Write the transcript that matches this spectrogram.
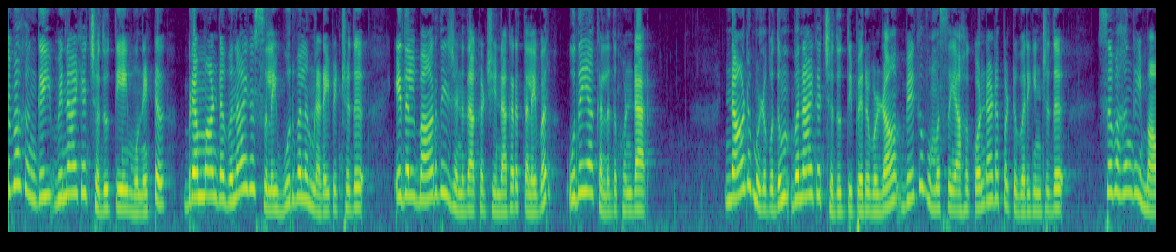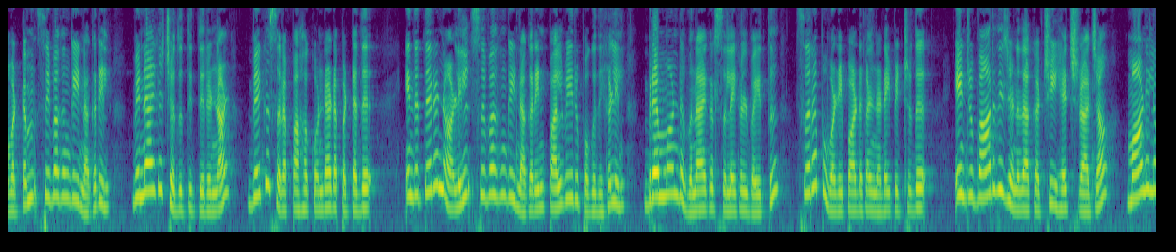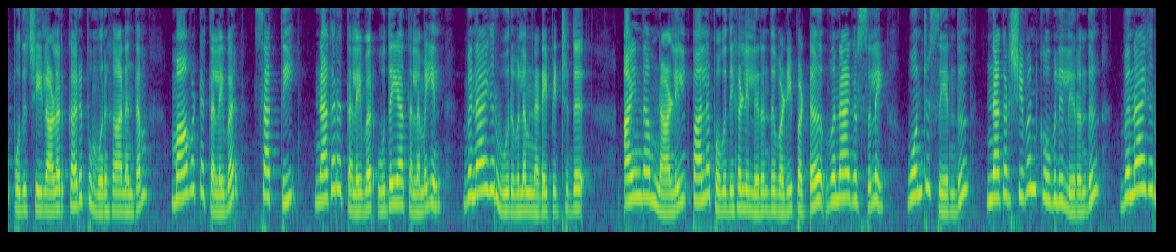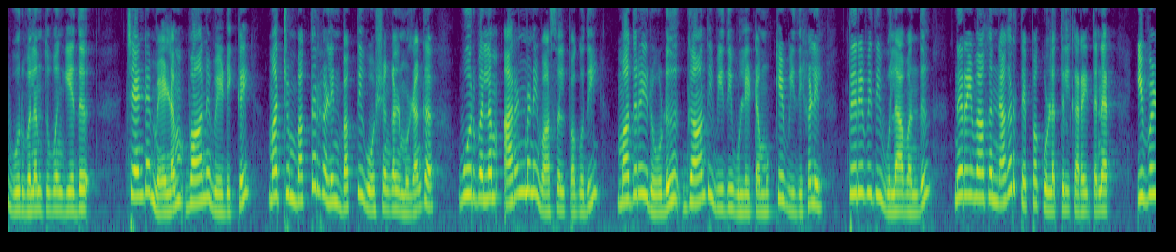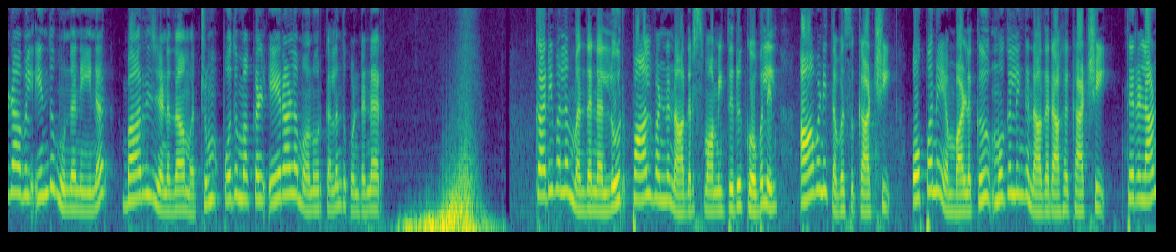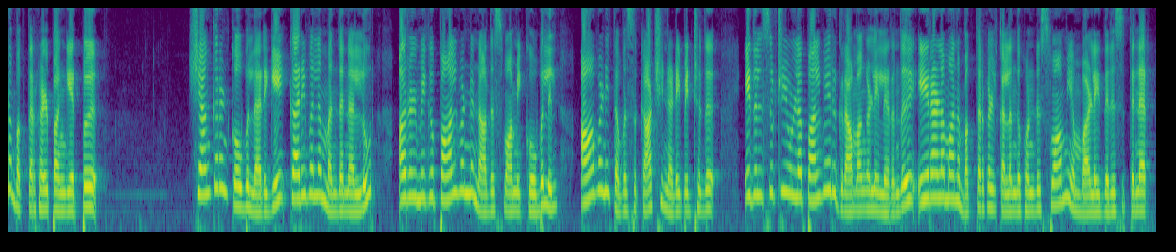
சிவகங்கை விநாயகர் சதுர்த்தியை முன்னிட்டு பிரம்மாண்ட விநாயகர் சிலை ஊர்வலம் நடைபெற்றது. இதில் பாரதிய ஜனதா கட்சி நகர தலைவர் உதயா கலந்து கொண்டார். நாடு முழுவதும் விநாயகர் சதுர்த்தி பெருவிழா வெகு விமர்சையாக கொண்டாடப்பட்டு வருகின்றது. சிவகங்கை மாவட்டம் சிவகங்கை நகரில் விநாயகர் சதுர்த்தி திருநாள் வெகு சிறப்பாக கொண்டாடப்பட்டது. இந்த திருநாளில் சிவகங்கை நகரின் பல்வேறு பகுதிகளில் பிரம்மாண்ட விநாயகர் சிலைகள் வைத்து சிறப்பு வழிபாடுகள் நடைபெற்றது. இன்று பாரதிய ஜனதா கட்சி ஹெச் ராஜா மாநில பொதுச் செயலாளர் கருப்பு முருகானந்தம் மாவட்ட தலைவர் சக்தி நகர தலைவர் உதயா தலைமையில் விநாயகர் ஊர்வலம் நடைபெற்றது. ஐந்தாம் நாளில் பல பகுதிகளில் இருந்து வழிபட்ட விநாயகர் சிலை ஒன்று சேர்ந்து நகர் சிவன் கோவிலில் இருந்து விநாயகர் ஊர்வலம் துவங்கியது. செண்டமேளம் வான வேடிக்கை மற்றும் பக்தர்களின் பக்தி கோஷங்கள் முழங்க ஊர்வலம் அரண்மனை வாசல் பகுதி மதுரை ரோடு காந்தி வீதி உள்ளிட்ட முக்கிய வீதிகளில் திருவிதி உலா வந்து நிறைவாக நகர் தெப்பக்குளத்தில் கரைத்தனர். இவ்விழாவில் இந்து முன்னணியினர் பாரதிய ஜனதா மற்றும் பொதுமக்கள் ஏராளமானோர் கலந்து கொண்டனர். கரிவலம் வந்த நல்லூர் பால்வண்ணநாதர் சுவாமி திருக்கோவிலில் ஆவணி தவசு காட்சி ஒப்பனை அம்பாளுக்கு முகலிங்கநாதராக காட்சி திரளான பக்தர்கள் பங்கேற்பு. சங்கரன் கோவில் அருகே கரிவலம் வந்த நல்லூர் அருள்மிகு பால்வண்ணநாத சுவாமி கோவிலில் ஆவணி தவசு காட்சி நடைபெற்றது. இதில் சுற்றியுள்ள பல்வேறு கிராமங்களிலிருந்து ஏராளமான பக்தர்கள் கலந்து கொண்டு சுவாமி அம்பாளை தரிசித்தனர்.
